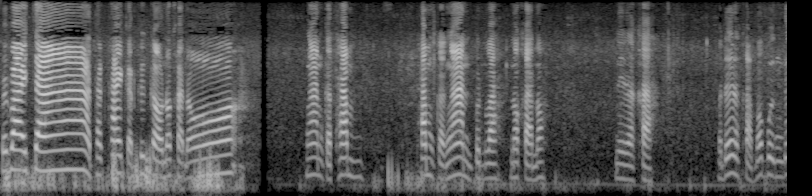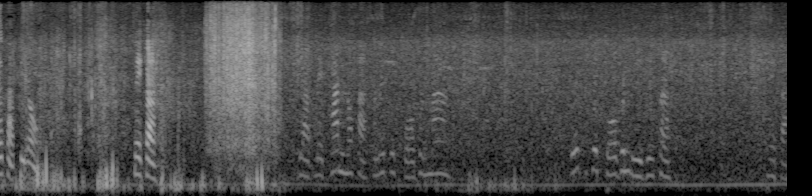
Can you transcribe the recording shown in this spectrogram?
บ๊ายบายจ้า ทักทายกันคือเก่าเนาะค่ะเนาะงานกับทำทำกับงานเป็นว่าเนาะค่ะเนาะนี่แหละค่ะ มาเด้อค่ะ มาเบิ่งเด้อค่ะพี่น้องนี่ค่ะ อยากได้พันเนาะค่ะก็เลยไปขอเพิ่นมาเดี๋ยวไปขอเพิ่นอีกเลยค่ะนี่ค่ะ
